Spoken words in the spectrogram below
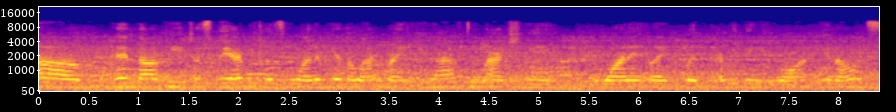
um, and not be just there because you want to be in the limelight. You have to actually want it, like with everything you want. You know, it's.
